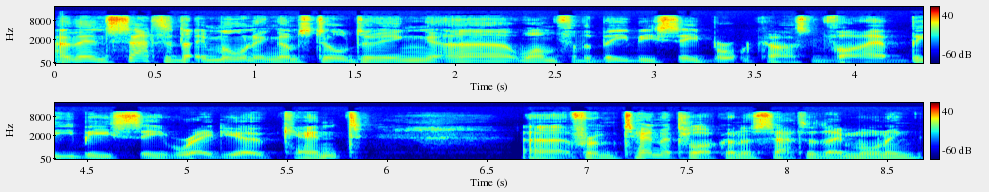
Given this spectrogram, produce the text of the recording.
And then Saturday morning, I'm still doing uh, one for the BBC broadcast via BBC Radio Kent uh, from 10 o'clock on a Saturday morning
